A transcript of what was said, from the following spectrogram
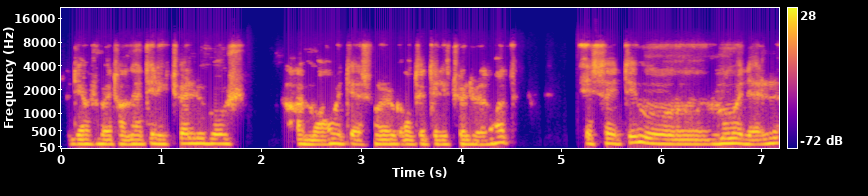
C'est-à-dire je veux être un intellectuel de gauche. Moron était à ce moment-là le grand intellectuel de la droite. Et ça a été mon, modèle.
